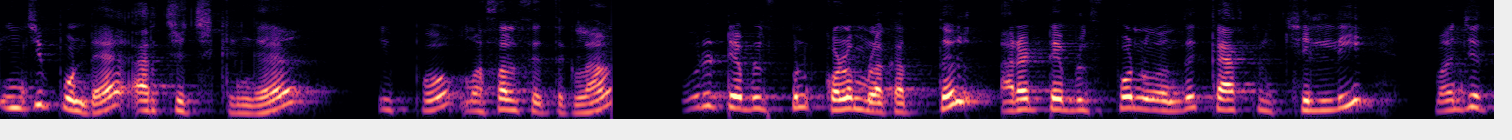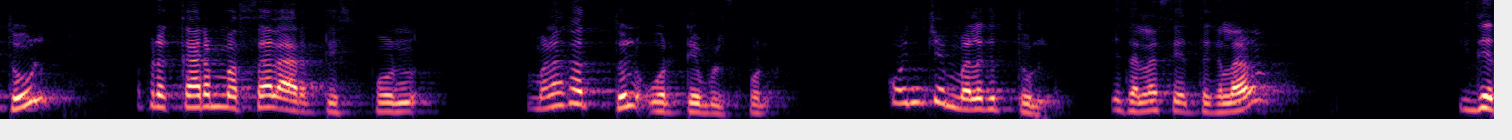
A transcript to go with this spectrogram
இஞ்சி பூண்டை அரைச்சி வச்சுக்கோங்க. இப்போது மசாலா சேர்த்துக்கலாம். ஒரு டேபிள் ஸ்பூன் குழம்பு மிளகாத்தூள் அரை டேபிள் ஸ்பூன் வந்து காஷ்மீர் சில்லி மஞ்சத்தூள் அப்புறம் கரம் மசாலா அரை டீஸ்பூன் மிளகாத்தூள் ஒரு டேபிள் ஸ்பூன் கொஞ்சம் மிளகுத்தூள். இதெல்லாம் சேர்த்துக்கலாம். இதை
